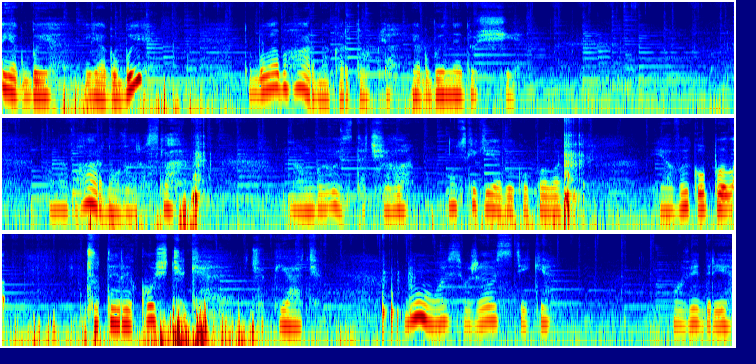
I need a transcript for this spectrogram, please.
Якби, якби, то була б гарна картопля, якби не дощі. Вона б гарно виросла. Нам би вистачило. Ну, скільки я викопала? Я викопала 4 кущики чи 5. Ну ось, вже ось стільки у відрі.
